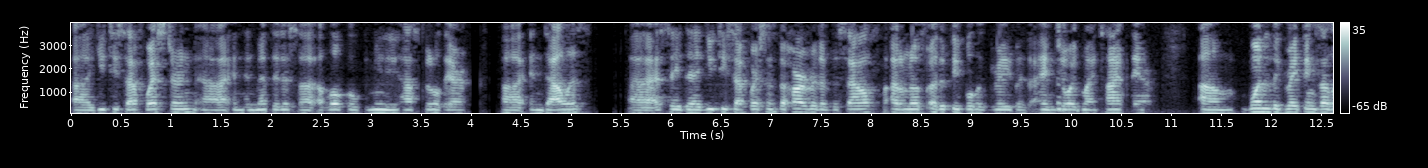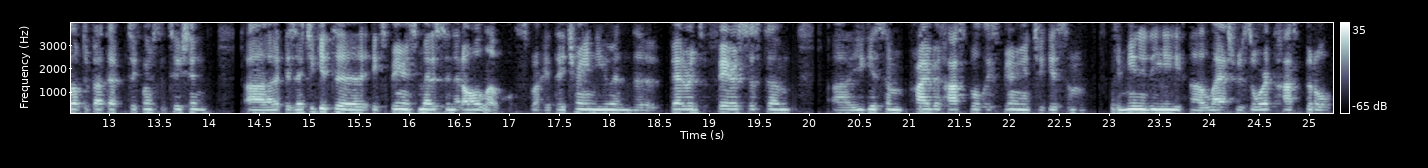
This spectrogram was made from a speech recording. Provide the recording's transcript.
uh, UT Southwestern, uh, and then Methodist, a, a, local community hospital there uh, in Dallas. Uh, I say that UT Southwestern is the Harvard of the South. I don't know if other people agree, but I enjoyed my time there. Um, one of the great things I loved about that particular institution uh, is that you get to experience medicine at all levels, right? They train you in the Veterans Affairs system. Uh, you get some private hospital experience. You get some community uh, last resort hospital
